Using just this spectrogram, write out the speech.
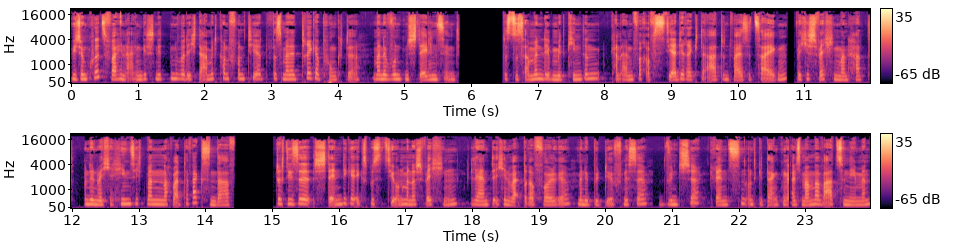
Wie schon kurz vorhin angeschnitten, wurde ich damit konfrontiert, was meine Triggerpunkte, meine wunden Stellen sind. Das Zusammenleben mit Kindern kann einfach auf sehr direkte Art und Weise zeigen, welche Schwächen man hat und in welcher Hinsicht man noch weiter wachsen darf. Durch diese ständige Exposition meiner Schwächen lernte ich in weiterer Folge, meine Bedürfnisse, Wünsche, Grenzen und Gedanken als Mama wahrzunehmen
